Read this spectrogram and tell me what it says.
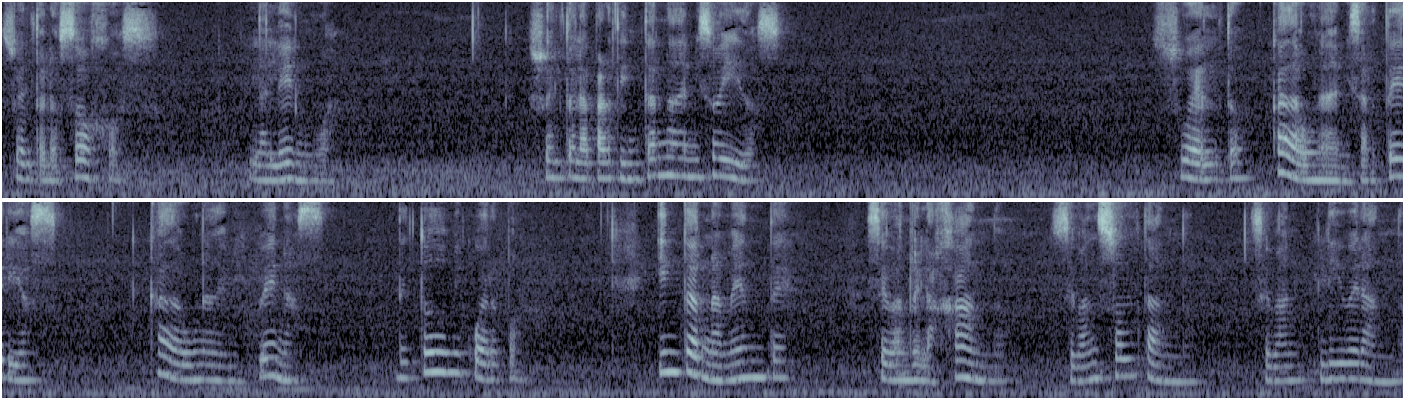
Suelto los ojos, la lengua. Suelto la parte interna de mis oídos. Suelto cada una de mis arterias, cada una de mis venas, de todo mi cuerpo. Internamente se van relajando, se van soltando se van liberando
